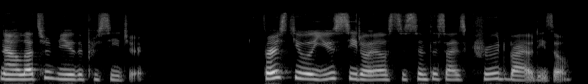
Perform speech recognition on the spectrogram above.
Now let's review the procedure. First, you will use seed oils to synthesize crude biodiesel.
